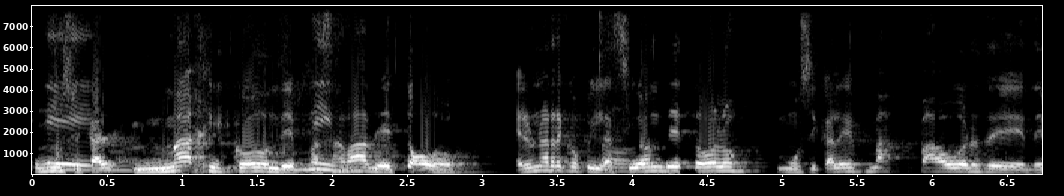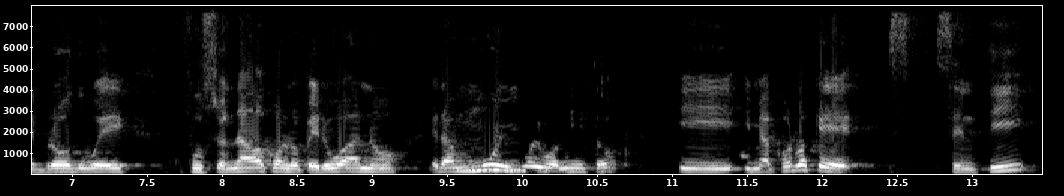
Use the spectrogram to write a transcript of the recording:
musical mágico donde pasaba de todo. Era una recopilación de todos los musicales más power de, de Broadway, fusionado con lo peruano, era muy, muy bonito. Y, me acuerdo que sentí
